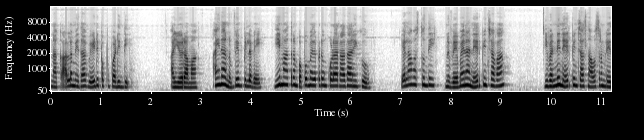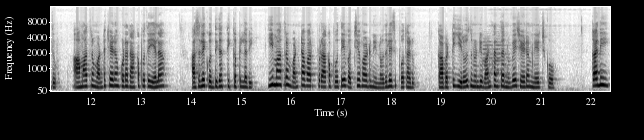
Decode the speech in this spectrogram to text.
నా కాళ్ళ మీద వేడి పప్పు పడింది. అయ్యో రామా అయినా నువ్వేం పిల్లవే? ఈ మాత్రం పప్పు మెదపడం కూడా రాదా నీకు? ఎలా వస్తుంది? నువ్వేమైనా నేర్పించావా? ఇవన్నీ నేర్పించాల్సిన అవసరం లేదు. ఆ మాత్రం వంట చేయడం కూడా రాకపోతే ఎలా? అసలే కొద్దిగా తిక్కపిల్లవి ఈ మాత్రం వంట వార్పు రాకపోతే వచ్చేవాడు నిన్ను వదిలేసిపోతాడు కాబట్టి ఈ రోజు నుండి వంటంతా నువ్వే చేయడం నేర్చుకో. కానీ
